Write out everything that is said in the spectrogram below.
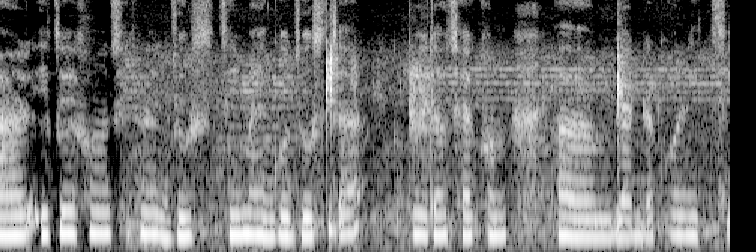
আর এই তো এখন হচ্ছে এখানে জুস, যে ম্যাঙ্গো জুসটা, তো এটা হচ্ছে এখন ব্লেন্ডার করে নিচ্ছি।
